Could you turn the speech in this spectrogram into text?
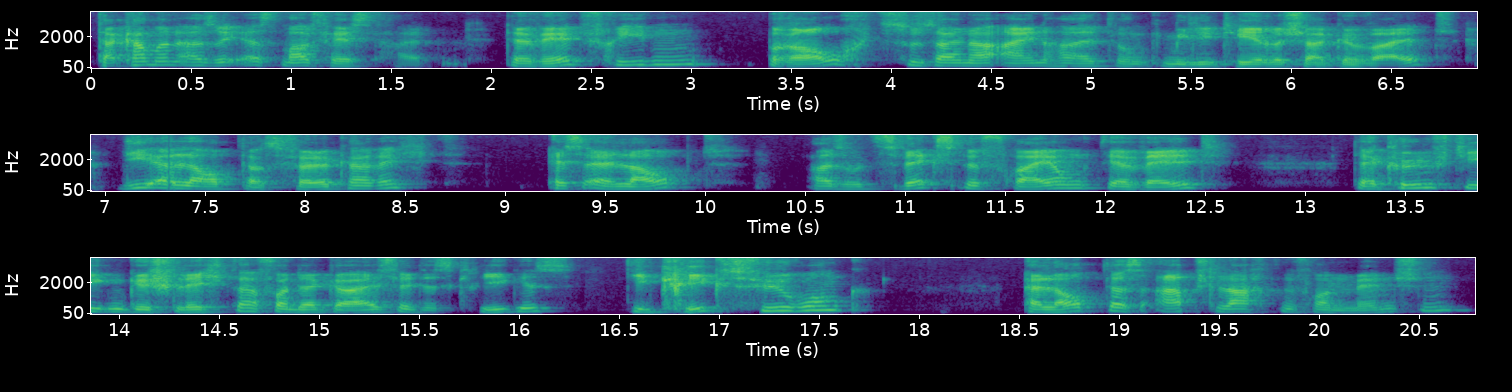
Da kann man also erstmal festhalten. Der Weltfrieden braucht zu seiner Einhaltung militärischer Gewalt. Die erlaubt das Völkerrecht. Es erlaubt also zwecks Befreiung der Welt der künftigen Geschlechter von der Geißel des Krieges die Kriegsführung, erlaubt das Abschlachten von Menschen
